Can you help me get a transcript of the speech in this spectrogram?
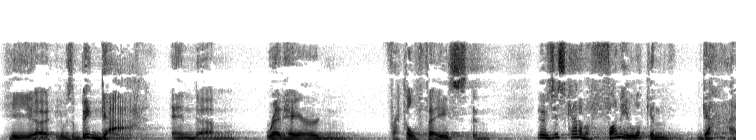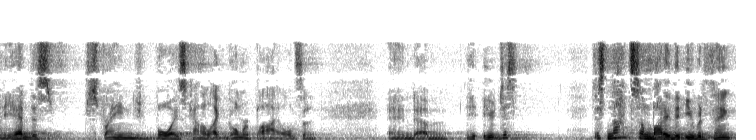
he uh, he was a big guy and um, red haired and freckled faced, and it was just kind of a funny looking guy. And he had this strange voice, kind of like Gomer Pyle's, and and um, he, he just just not somebody that you would think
